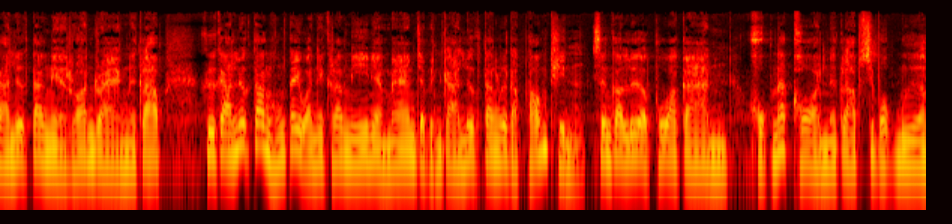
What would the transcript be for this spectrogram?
การเลือกตั้งเนี่ยร้อนแรงนะครับ คือการเลือกตั้งของไต้หวันในครั้งนี้เนี่ยแม้นจะเป็นการเลือกตั้งระดับท้องถิ่น ซึ่งก็เลือกผู้ว่าการ 6 นครนะครับ 16 เมือง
